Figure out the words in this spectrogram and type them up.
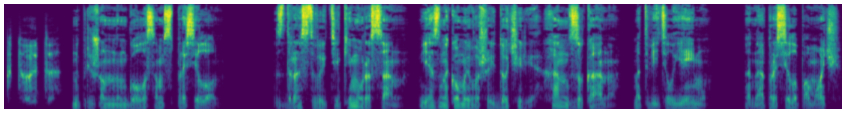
кто это?» — напряженным голосом спросил он. «Здравствуйте, Кимура-сан. Я знакомый вашей дочери, Ханзо Кано», — ответил я ему. «Она просила помочь.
